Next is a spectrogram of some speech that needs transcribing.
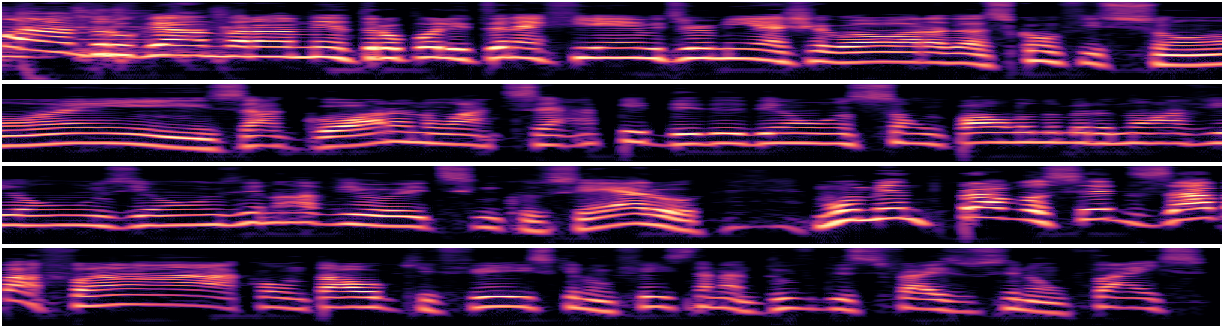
Madrugada na Metropolitana FM, turminha, chegou a hora das confissões. Agora no WhatsApp, DDD 11 São Paulo, número 911-9850. Momento pra você desabafar, contar o que fez, que não fez, tá na dúvida se faz ou se não faz.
